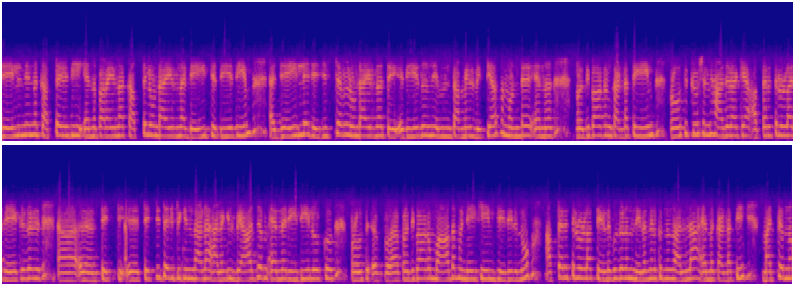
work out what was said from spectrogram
ജയിലിൽ നിന്ന് കത്തെഴുതി എന്ന് പറയുന്ന കത്തിലുണ്ടായിരുന്ന ഡേറ്റ് തീയതിയും ജയിലിലെ രജിസ്റ്ററിൽ ഉണ്ടായിരുന്ന തീയതി തീയതിയും തമ്മിൽ വ്യത്യാസമുണ്ട് എന്ന് പ്രതിഭാഗം കണ്ടെത്തുകയും പ്രോസിക്യൂഷൻ ഹാജരാക്കിയ അത്തരത്തിലുള്ള രേഖകൾ തെറ്റി തെറ്റിദ്ധരിപ്പിക്കുന്നതാണ് അല്ലെങ്കിൽ വ്യാജം എന്ന രീതിയിലേക്ക് പ്രതിഭാഗം വാദം ഉന്നയിക്കുകയും ചെയ്തിരുന്നു. അത്തരത്തിലുള്ള തെളിവുകളും നിലനിൽക്കുന്നതല്ല എന്ന് മറ്റൊന്ന്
